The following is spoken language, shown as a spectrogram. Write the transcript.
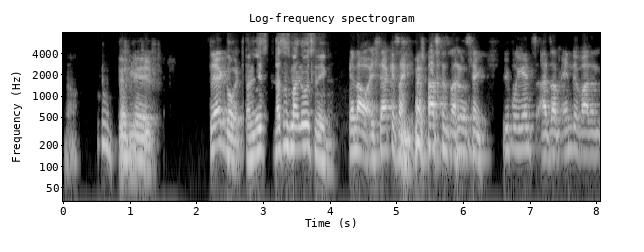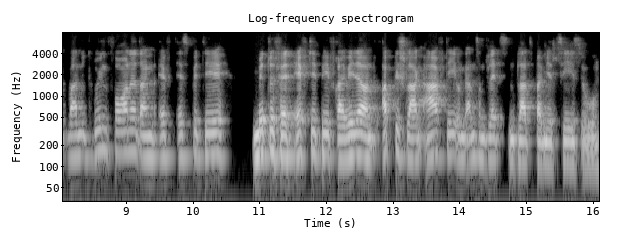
Ja. Definitiv. Okay. Sehr gut. So, dann lass uns mal loslegen. Genau, ich sage jetzt einfach, lass uns mal loslegen. Übrigens, also am Ende war dann, waren die Grünen vorne, dann F SPD, Mittelfeld FDP, Freiwähler und abgeschlagen AfD und ganz am letzten Platz bei mir CSU.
